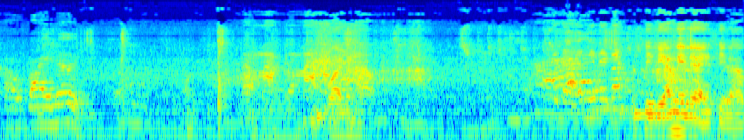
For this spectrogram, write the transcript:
เข้าไปเลยตามมาตามมาว่าเลยครับกระดาษอันนี้ไปก่อนมันติดเลี้ยงเรื่อยๆสิแล้ว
